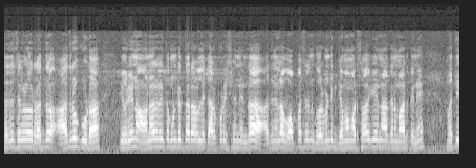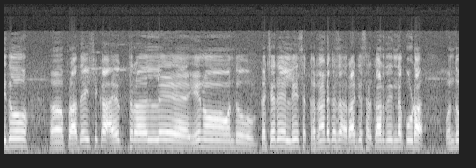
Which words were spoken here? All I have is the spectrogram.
ಸದಸ್ಯಗಳು ರದ್ದು ಆದರೂ ಕೂಡ ಇವರೇನು ಆನರರಿ ತೊಗೊಂಡಿರ್ತಾರೆ ಅಲ್ಲಿ ಕಾರ್ಪೊರೇಷನಿಂದ ಅದನ್ನೆಲ್ಲ ವಾಪಸ್ ಗೌರ್ಮೆಂಟಿಗೆ ಜಮಾ ಮಾಡಿಸೋ ಹಾಗೆ ನಾನು ಅದನ್ನು ಮಾಡ್ತೀನಿ. ಮತ್ತು ಇದು ಪ್ರಾದೇಶಿಕ ಆಯುಕ್ತರಲ್ಲೇ ಏನು ಒಂದು ಕಚೇರಿಯಲ್ಲಿ ಸ ಕರ್ನಾಟಕ ಸ- ರಾಜ್ಯ ಸರ್ಕಾರದಿಂದ ಕೂಡ ಒಂದು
